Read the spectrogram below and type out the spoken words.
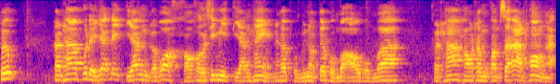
ปุ๊บถ้าผู้ใดอยากได้เตียงก็บอกเขาเขาที่มีเตียงให้นะครับผมพี่น้องแต่ผมบอเอาผมว่าถ้าเขาทำความสะอาดห้องอะ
